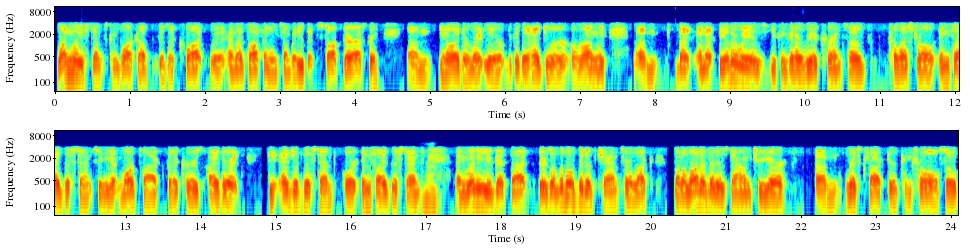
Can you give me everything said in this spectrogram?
one way stents can block up is a clot, and that's often in somebody that stopped their aspirin, um, you know, either rightly or because they had to or, or wrongly. Um, but and that, the other way is you can get a reoccurrence of cholesterol inside the stent, so you can get more plaque that occurs either at the edge of the stent or inside the stent. Mm-hmm. And whether you get that, there's a little bit of chance or luck, but a lot of it is down to your um, risk factor control. So,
